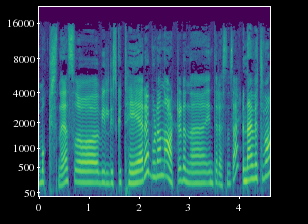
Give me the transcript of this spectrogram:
Moxnes og vil diskutere? Hvordan arter denne interessen seg? Nei, vet du hva?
